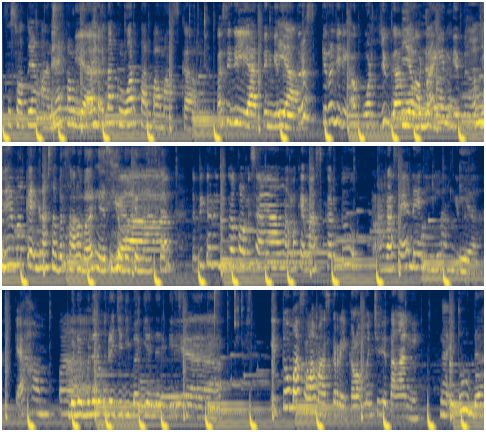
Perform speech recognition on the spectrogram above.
sesuatu yang aneh kalau Iya. misalnya kita keluar tanpa masker pasti diliatin gitu Iya. terus kita jadi awkward juga Iya, mau bener ngapain banget. gitu jadi emang kayak ngerasa bersalah banget nggak sih Iya. kalau pakai masker tapi kadang juga kalau misalnya nggak pakai masker tuh rasanya ada yang hilang gitu iya kayak hampa bener-bener udah jadi bagian dari diri Iya. sendiri itu masalah masker nih kalau mencuci tangan nih nah itu udah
